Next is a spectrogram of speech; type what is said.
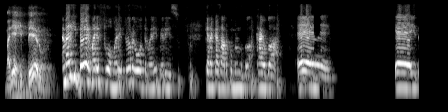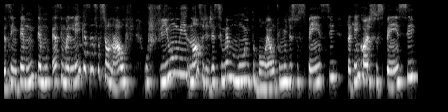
Maria Ribeiro? É Maria Ribeiro, Maria Flor, Maria Flor é outra, Maria Ribeiro, isso. Que era casada com o Bruno Blá, Caio Blá. É, é, assim, tem muito, tem, assim, o elenco é sensacional. O filme, nossa, gente, esse filme é muito bom. É um filme de suspense, para quem gosta de suspense,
